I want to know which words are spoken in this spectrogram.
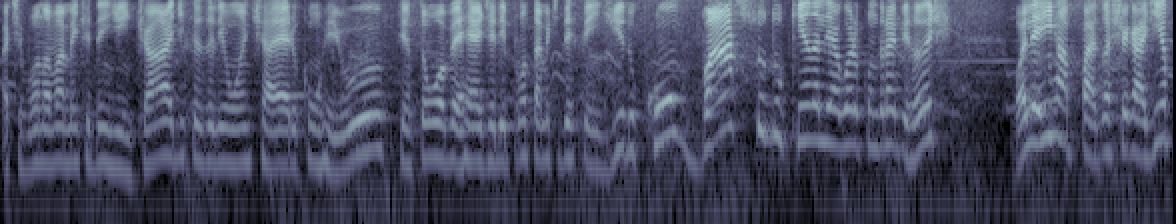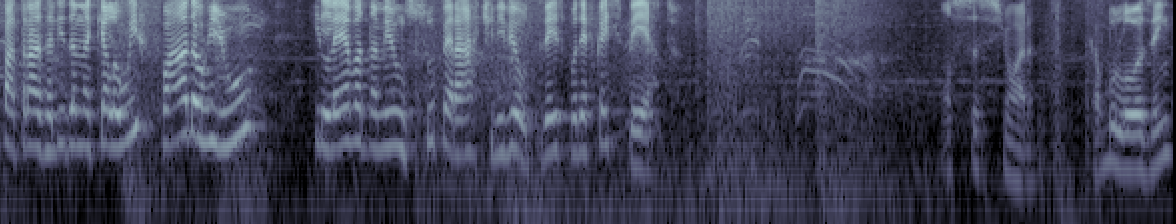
Ativou novamente o Dendin Charge, fez ali um anti-aéreo com o Ryu. Tentou um overhead ali prontamente defendido. Combaço do Ken ali agora com o Drive Rush. Olha aí, rapaz, a chegadinha pra trás ali, dando aquela whiffada ao Ryu. E leva também um Super Art nível 3 pra poder ficar esperto. Nossa senhora. Cabuloso, hein?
